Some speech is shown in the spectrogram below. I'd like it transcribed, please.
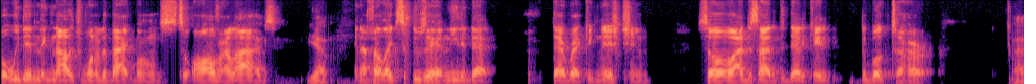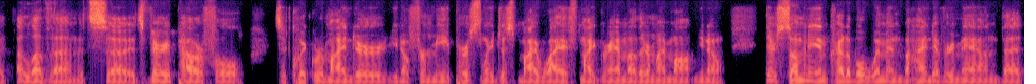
but we didn't acknowledge one of the backbones to all of our lives. Yep. And I felt like Suzanne needed that that recognition. So I decided to dedicate the book to her. I, I love that. It's uh, it's very powerful. It's a quick reminder, you know, for me personally, just my wife, my grandmother, my mom. You know, there's so many incredible women behind every man that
